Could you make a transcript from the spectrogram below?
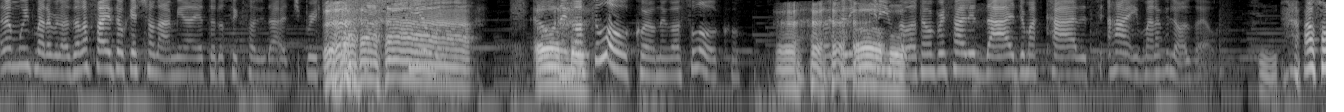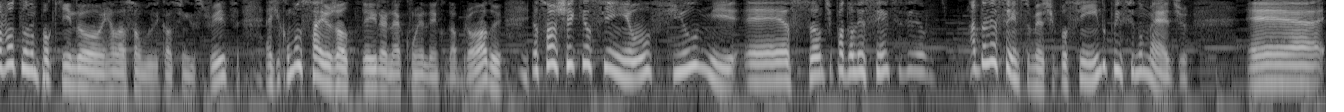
Ela é muito maravilhosa. Ela faz eu questionar a minha heterossexualidade, porque é um estilo. É um negócio louco, é um negócio louco. Eu acho ela incrível. Ela tem uma personalidade, uma cara, assim. Ai, maravilhosa ela. Sim. Ah, só voltando um pouquinho do- em relação ao musical Sing Street, é que como saiu já o trailer, né, com o elenco da Broadway, eu só achei que, assim, o filme é, são, tipo, adolescentes, adolescentes mesmo, tipo assim, indo pro ensino médio. É,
